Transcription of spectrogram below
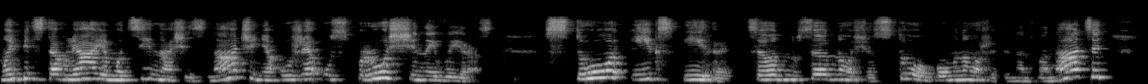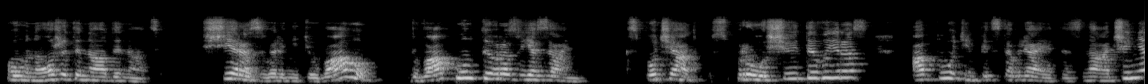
ми підставляємо ці наші значення уже у спрощений вираз. 100xy. Це все одно, що 100 помножити на 12, помножити на 11. Ще раз зверніть увагу, два пункти в розв'язанні. Спочатку спрощуєте вираз, а потім підставляєте значення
